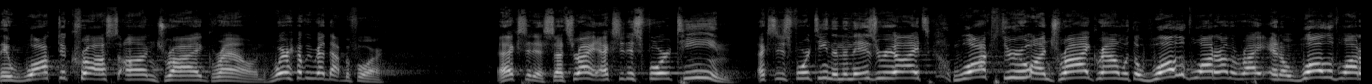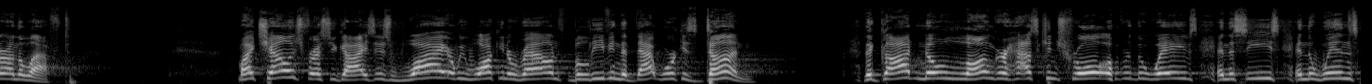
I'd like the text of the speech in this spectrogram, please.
They walked across on dry ground. Where have we read that before? Exodus, that's right, Exodus 14. Exodus 14, and then the Israelites walked through on dry ground with a wall of water on the right and a wall of water on the left. My challenge for us, you guys, is why are we walking around believing that that work is done? That God no longer has control over the waves and the seas and the winds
